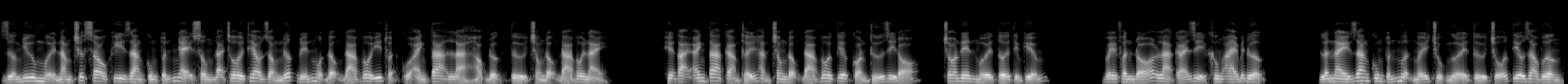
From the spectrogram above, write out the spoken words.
dường như mười năm trước sau khi giang cung tuấn nhảy sông đã trôi theo dòng nước đến một động đá vôi y thuật của anh ta là học được từ trong động đá vôi này. Hiện tại anh ta cảm thấy hẳn trong động đá vôi kia còn thứ gì đó, cho nên mới tới tìm kiếm về phần đó là cái gì không ai biết được. Lần này giang cung tuấn mượn mấy chục người từ chỗ tiêu giao vương.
